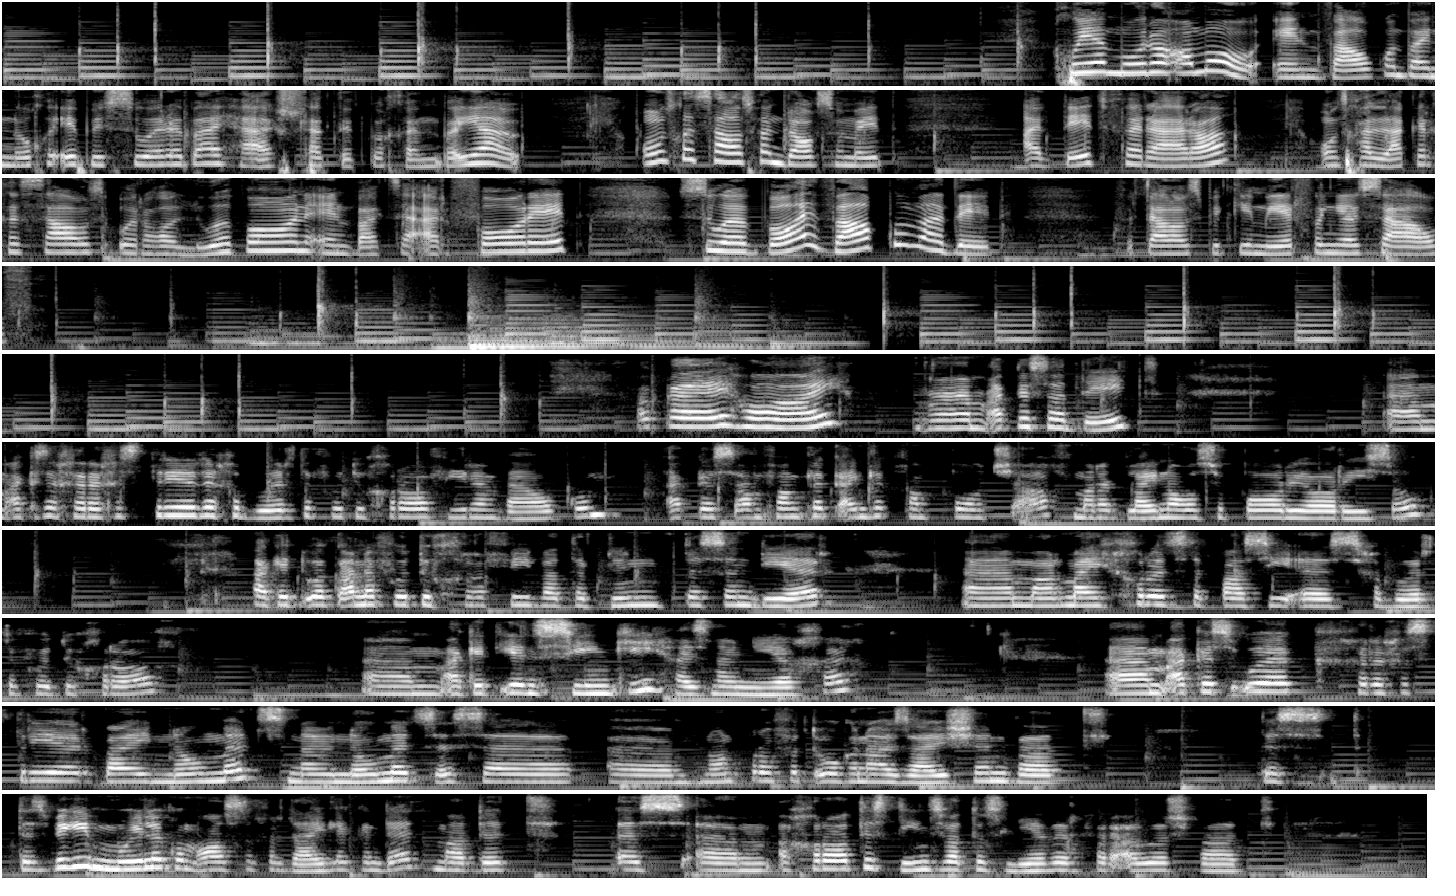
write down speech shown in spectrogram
Goeiemôre almal en welkom by nog 'n episode by #dit begin by jou. Ons gesels vandag so met Adet Ferreira. Ons gaan lekker gesels oor haar loopbaan en wat sy ervaar het. So baie welkom Adet. Vertel ons 'n bietjie meer van jouself. Um, ek is Adet. Ehm um, ek is 'n geregistreerde geboortefotograaf hier in Welkom. Ek is aanvanklik eintlik van Potchefstroom maar ek bly nou al so 'n paar jaar hierso. Ek het ook ander fotografie wat ek doen tussendeur. Ehm um, maar my grootste passie is geboortefotograaf. Ehm um, ek het een seentjie, hy's nou 9. Ehm um, ek is ook geregistreer by Nulmits. Nou Nulmits is 'n 'n non-profit organisation wat dis dis bietjie moeilik om alles te verduidelik en dit, maar dit is um 'n gratis diens wat ons lewer vir ouers wat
